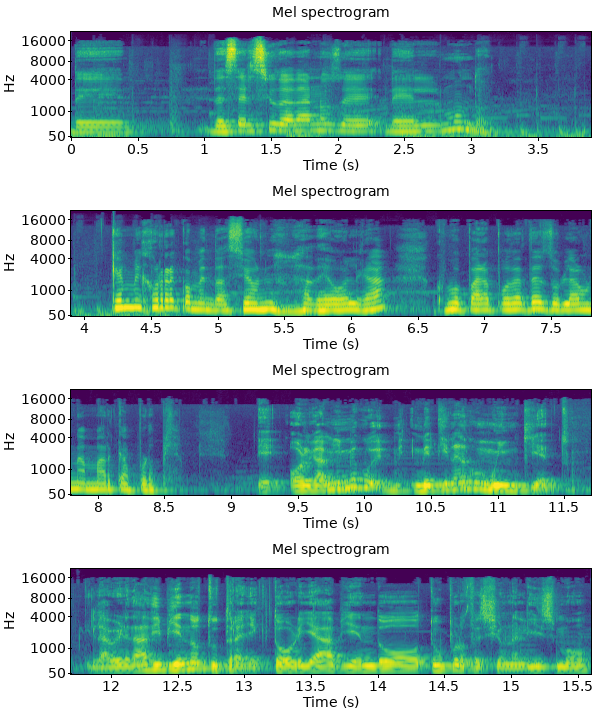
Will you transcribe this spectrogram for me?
de, ser ciudadanos del mundo. ¿Qué mejor recomendación la de Olga como para poder desdoblar una marca propia? Eh, Olga, a mí me, tiene algo muy inquieto. Y la verdad, y viendo tu trayectoria, viendo tu profesionalismo,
